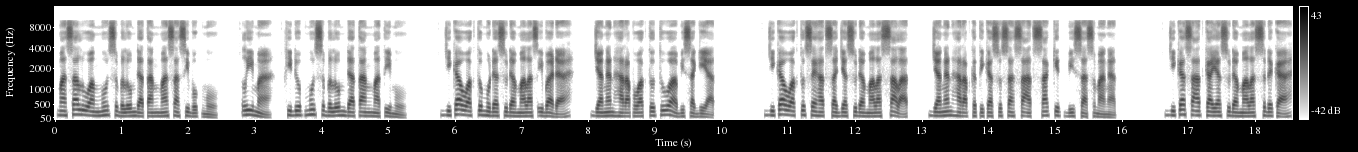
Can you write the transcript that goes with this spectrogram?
Masa luangmu sebelum datang masa sibukmu. 5. Hidupmu sebelum datang matimu. Jika waktu muda sudah malas ibadah, jangan harap waktu tua bisa giat. Jika waktu sehat saja sudah malas salat, jangan harap ketika susah saat sakit bisa semangat. Jika saat kaya sudah malas sedekah,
